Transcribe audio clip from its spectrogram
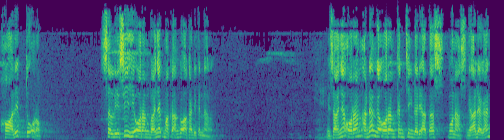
Khalib tu'rab. Selisihi orang banyak maka engkau akan dikenal. Misalnya orang ada nggak orang kencing dari atas Monas? Nggak ada kan?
